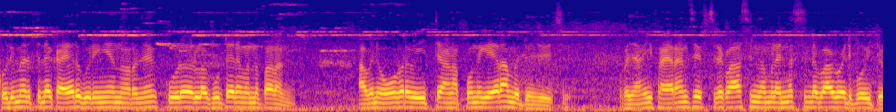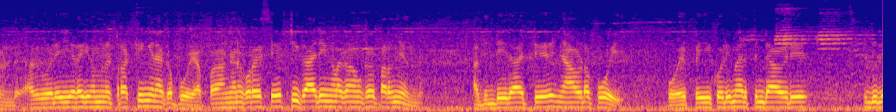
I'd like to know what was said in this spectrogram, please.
കൊടിമരത്തിലെ കയറ് കുരുങ്ങിയെന്ന് പറഞ്ഞ് കൂടെയുള്ള കൂട്ടുകാരൻ വന്ന് പറഞ്ഞു അവന് ഓവർ വെയിറ്റ് ആണ് അപ്പോൾ ഒന്ന് കയറാൻ പറ്റുമെന്ന് ചോദിച്ചു. അപ്പോൾ ഞാൻ ഈ ഫയർ ആൻഡ് സേഫ്റ്റിയുടെ ക്ലാസ്സിൽ നമ്മൾ എൻ എസിന്റെ ഭാഗമായിട്ട് പോയിട്ടുണ്ട്. അതുപോലെ ഈ ഇടയ്ക്ക് നമ്മൾ ട്രക്കിങ്ങിനൊക്കെ പോയി. അപ്പോൾ അങ്ങനെ കുറേ സേഫ്റ്റി കാര്യങ്ങളൊക്കെ നമുക്ക് പറഞ്ഞു തന്നു. അതിന്റെ ഇതായിട്ട് ഞാൻ അവിടെ പോയി. പോയപ്പോൾ ഈ കൊടിമരത്തിന്റെ ആ ഒരു ഇതിൽ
